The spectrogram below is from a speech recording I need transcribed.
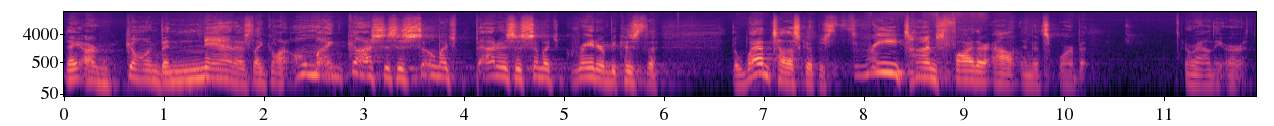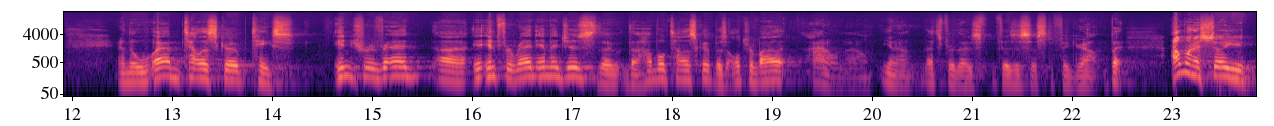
They are going bananas, like going, oh my gosh, this is so much better, this is so much greater because the, the Webb telescope is three times farther out in its orbit around the Earth. And the Webb telescope takes infrared, uh, infrared images. The, the Hubble telescope is ultraviolet. I don't know. You know, that's for those physicists to figure out. But I want to show you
